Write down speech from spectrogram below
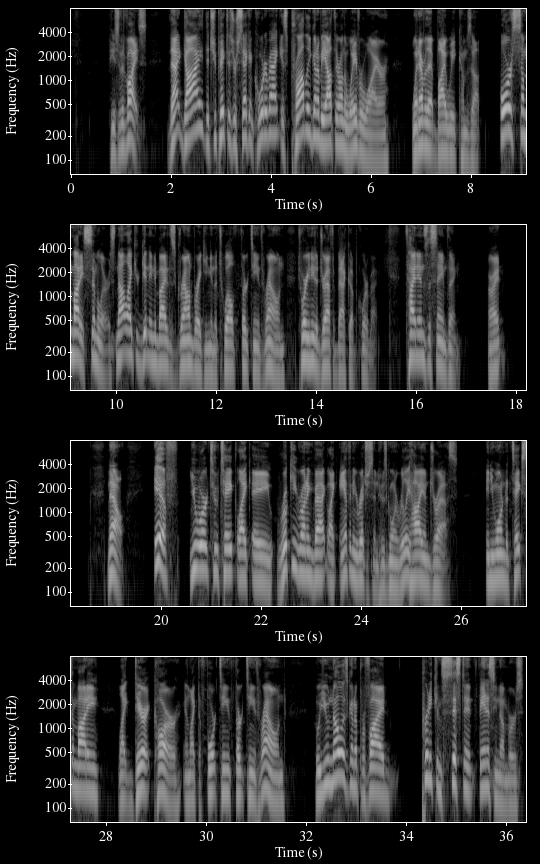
Piece of advice that guy that you picked as your second quarterback is probably going to be out there on the waiver wire whenever that bye week comes up or somebody similar. It's not like you're getting anybody that's groundbreaking in the 12th, 13th round to where you need to draft a backup quarterback. Tight end's the same thing. All right. Now, if you were to take like a rookie running back like Anthony Richardson, who's going really high in drafts, and you wanted to take somebody like Derek Carr in like the 14th, 13th round, who you know is going to provide pretty consistent fantasy numbers,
